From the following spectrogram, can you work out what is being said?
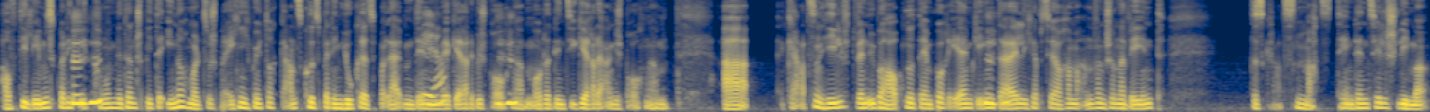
Auf die Lebensqualität mhm. kommen wir dann später eh nochmal zu sprechen. Ich möchte noch ganz kurz bei dem Juckreiz bleiben, den ja. wir gerade besprochen mhm. haben oder den Sie gerade angesprochen haben. Äh, Kratzen hilft, wenn überhaupt nur temporär. Im Gegenteil, mhm. ich habe es ja auch am Anfang schon erwähnt, das Kratzen macht es tendenziell schlimmer.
